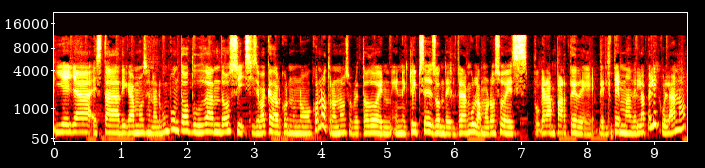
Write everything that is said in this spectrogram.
y ella está, digamos, en algún punto dudando si, si se va a quedar con uno o con otro, ¿no? Sobre todo en, en Eclipse es donde el triángulo amoroso es gran parte de- del tema de la película, ¿no?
